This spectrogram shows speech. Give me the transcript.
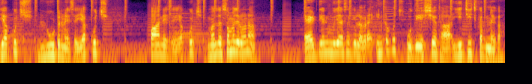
या कुछ लूटने से या कुछ पाने से या कुछ मतलब समझ रहे हो ना? एट द एंड मुझे ऐसा क्यों लग रहा है? इनका कुछ उद्देश्य था ये चीज़ करने का।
